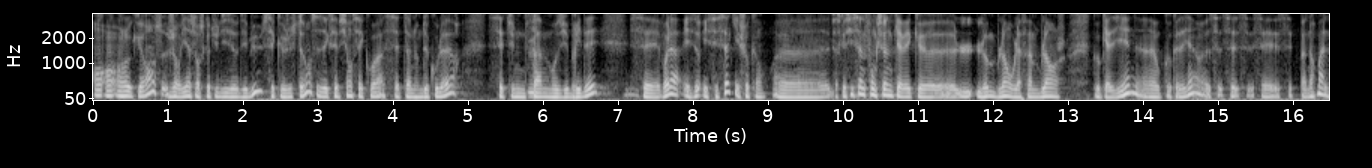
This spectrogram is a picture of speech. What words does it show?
en, l'occurrence, je reviens sur ce que tu disais au début, c'est que justement, ces exceptions, c'est quoi? C'est un homme de couleur, c'est une mm. femme aux yeux bridés, c'est voilà, et, c'est ça qui est choquant, euh, parce que si ça ne fonctionne qu'avec euh, l'homme blanc ou la femme blanche caucasienne euh, ou caucasien, c'est pas normal.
